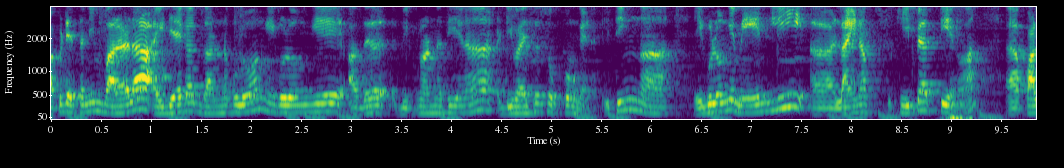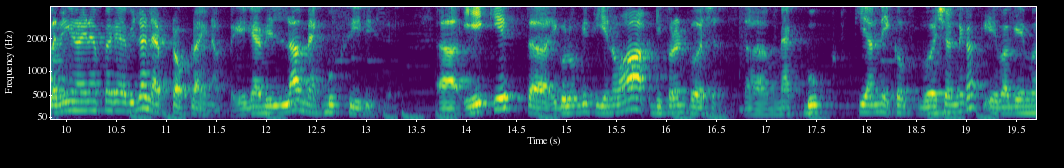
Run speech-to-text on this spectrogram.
අපිට එතනින් බලලා අයිඩිය එකක් ගන්න පුළුවන් ඒගොලොන්ගේ අද විකුණන්න තියෙන ඩිවයිසස් ඔක්කොම ගැන. ඉතිං ඒගොලොන්ගේ මේන්ලි ලයිනප්ස් කීපයක් තියෙනවා. පළමි ලයින එක ඇවිල්ලා ලැප්ටොප් ලයින එක. ඇවිල්ලා මැක්බුක් සිටිස ඒකෙත් එගොලොන්ගේ තියෙනවා ඩිෆරන්ට වර්ෂන්ස් මැක්බුක් කියන්න එක වර්ෂන් එකක්. ඒවගේම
